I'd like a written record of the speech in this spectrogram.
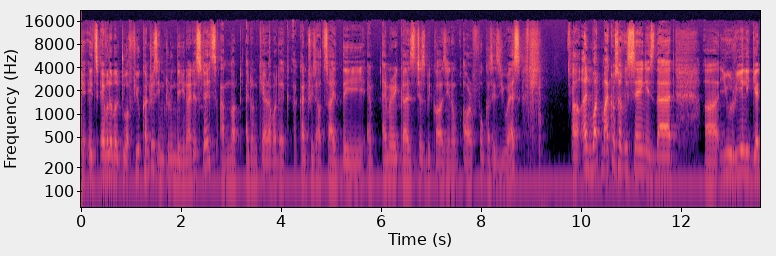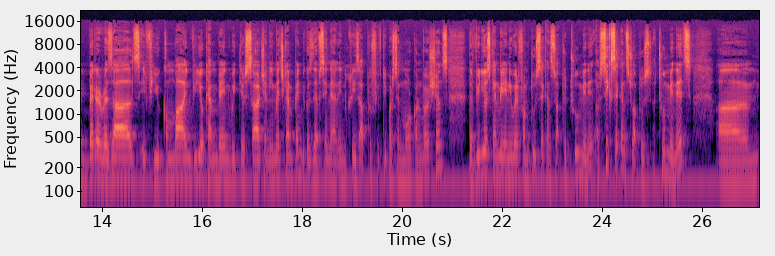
it's available to a few countries, including the United States. I'm not, I don't care about the uh, countries outside the Americas just because you know our focus is US. Uh, and what Microsoft is saying is that uh, you really get better results if you combine video campaign with your search and image campaign because they've seen an increase up to 50% more conversions. The videos can be anywhere from two seconds to up to two minutes or six seconds to up to two minutes. Um,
